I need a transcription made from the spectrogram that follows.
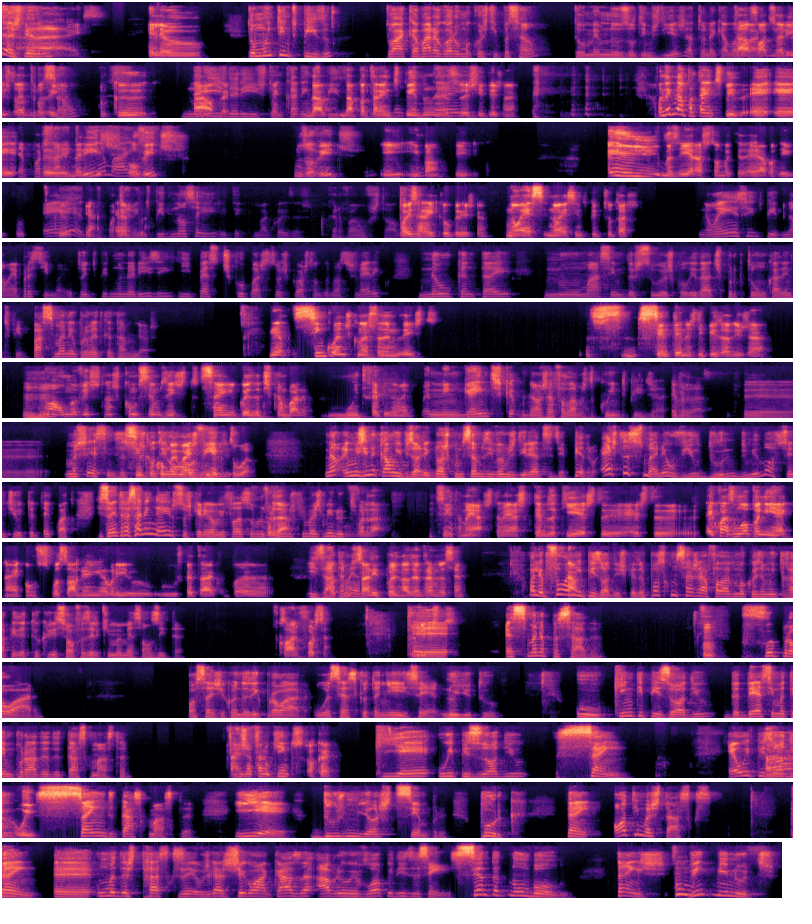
estás, Pedro? Nice. Hello. Estou muito entupido. Estou a acabar agora uma constipação. Estou mesmo nos últimos dias. Já estou naquela Estava a parte falar de nariz ou de. Porque Nariz, ok. nariz. Estou um é que bocado dá, entupido. dá para estar entupido não nesses cantei- dois sítios, não é? Onde é que dá para estar entupido? É, é eh, nariz, é mais. ouvidos, nos ouvidos e, e pronto. E... Ei, mas aí era a estômago, era a barriga. É, que- é, yeah, pode estar entupido não sair e ter que tomar coisas. Carvão, vegetal. Pois era aí que eu queria chegar. Não é, não é assim entupido que tu estás. Não é esse entupido, não, é para cima. Eu estou entupido no nariz e, e peço desculpa às pessoas que gostam do nosso genérico. Não o cantei no máximo das suas qualidades porque estou um bocado entupido. Para a semana eu prometo cantar melhor. Guilherme, Cinco anos que nós fazemos isto, de centenas de episódios já, Uhum. não há uma vez que nós comecemos isto sem a coisa descambar muito rapidamente. Ninguém desca... Não, já falámos de Queen Entupido já, é verdade. Eh, Mas é assim, se as pessoas a é continuam a mais minha que ouvir... tua. Não, imagina que há um episódio que nós começamos e vamos direto a dizer Pedro, esta semana eu vi o Dune de 1984. Isso não interessa a ninguém, as pessoas querem ouvir falar sobre o filme Verdade. nos primeiros minutos. Verdade. Sim, também acho. Também acho que temos aqui este, este. É quase um opening act, não é? Como se fosse alguém abrir o, o espetáculo para, para Exatamente. começar e depois nós entramos na cena. Olha, por falar Tá. em episódios, Pedro, posso começar já a falar de uma coisa muito rápida que eu queria só fazer aqui uma mençãozita. Claro, força. É, a semana passada Hum. foi para o ar, ou seja, quando eu digo para o ar, o acesso que eu tenho a isso é no YouTube, o quinto episódio da décima temporada de Taskmaster, Ah, já está no quinto. Ok. que é o episódio 100. É o episódio Ah, ui. 100 de Taskmaster e é dos melhores de sempre, porque tem ótimas tasks. Tem eh, uma das tasks é os gajos chegam à casa, abrem o envelope e dizem assim: senta-te num bolo, tens 20 minutos.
